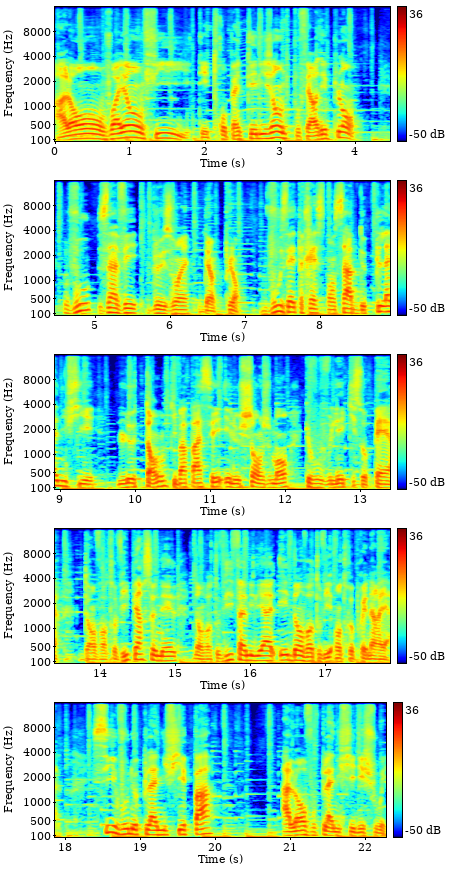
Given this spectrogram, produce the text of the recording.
Allons, voyons, fille, t'es trop intelligente pour faire des plans. Vous avez besoin d'un plan. Vous êtes responsable de planifier le temps qui va passer et le changement que vous voulez qui s'opère dans votre vie personnelle, dans votre vie familiale et dans votre vie entrepreneuriale. Si vous ne planifiez pas, alors vous planifiez d'échouer.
